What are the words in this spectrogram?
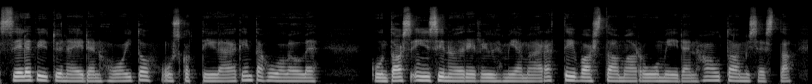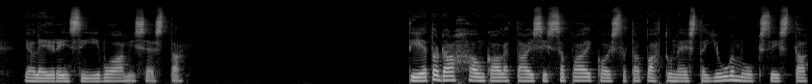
Selviytyneiden hoito uskottiin lääkintähuollolle, kun taas insinööriryhmiä määrättiin vastaamaan ruumiiden hautaamisesta ja leirin siivoamisesta. Tieto Dachaun kaltaisissa paikoissa tapahtuneista julmuuksista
